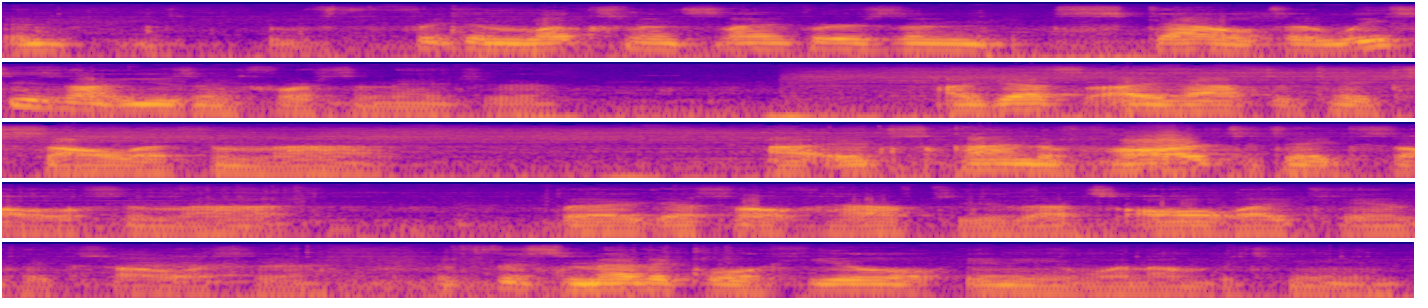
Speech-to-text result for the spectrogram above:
and freaking Luxman snipers and scouts? At least he's not using Force of Nature. I guess I have to take solace in that. Uh, it's kind of hard to take solace in that, but I guess I'll have to. That's all I can take solace in. If this medic will heal anyone on the team.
